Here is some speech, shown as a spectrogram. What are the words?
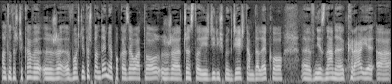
Ale to też ciekawe, e, że właśnie też pandemia pokazała to, że często jeździliśmy gdzieś tam daleko w nieznane kraje, a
